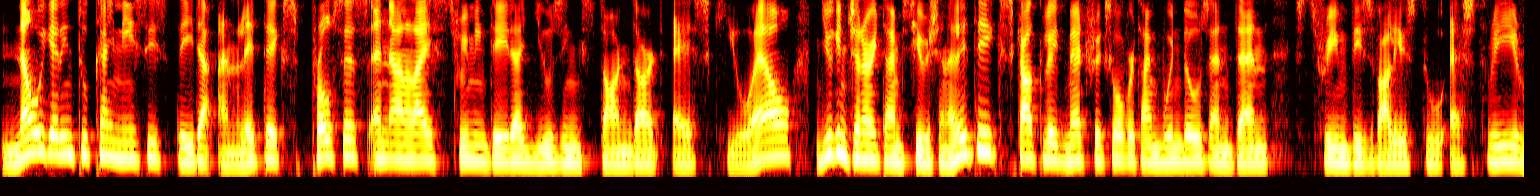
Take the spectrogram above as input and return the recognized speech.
Now we get into Kinesis Data Analytics, process and analyze streaming data using standard SQL. You can generate time series analytics, calculate metrics over time windows, and then stream these values to S3,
